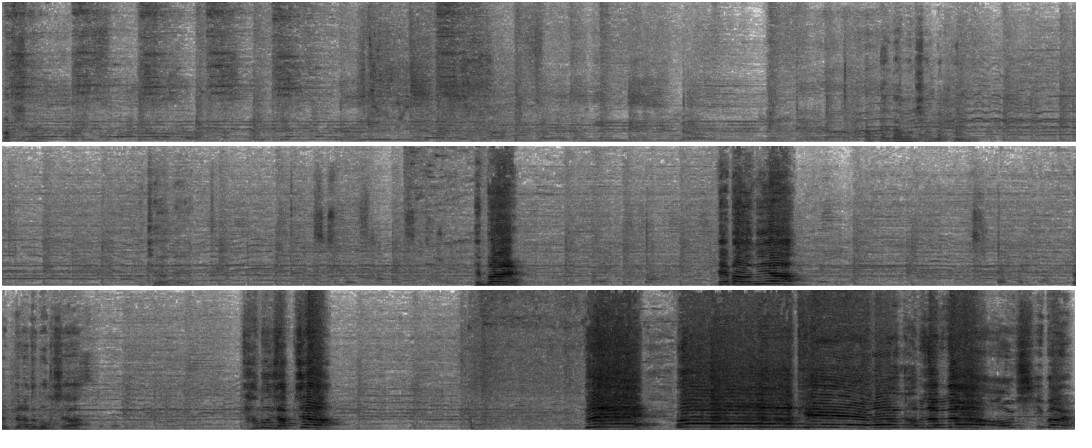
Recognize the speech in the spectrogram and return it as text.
반갑습니다. 잘못 보입니다 어떻게 해야 돼요? 제발! 제발 언니야! 열 배라도 먹자. 한번 잡자! 그래! 아, 오케이! 어, 감사합니다! 어, 씨발!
